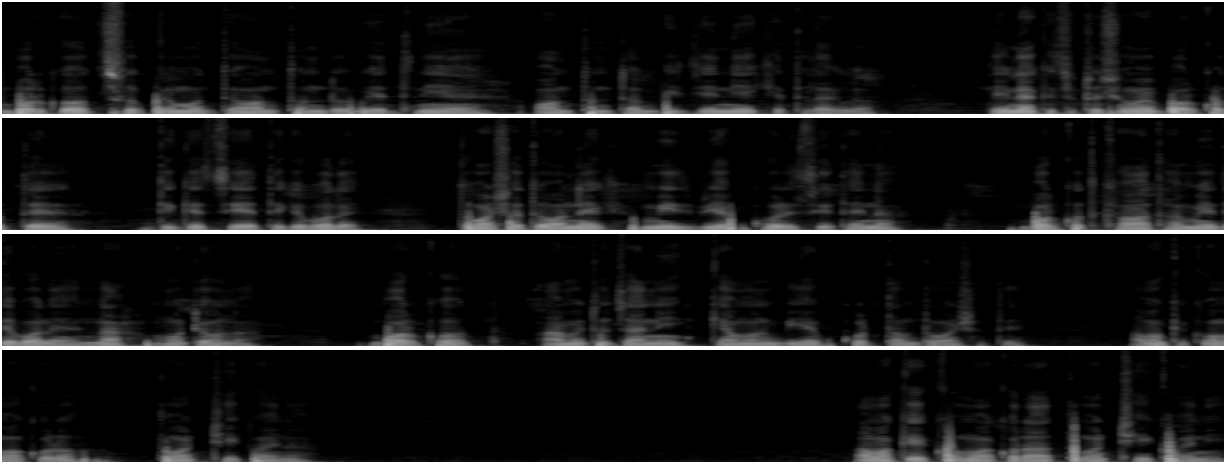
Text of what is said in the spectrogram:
বরকত স্যুপের মধ্যে অন্তন ডুবিয়ে নিয়ে, অন্তনটা ভিজিয়ে নিয়ে খেতে লাগল। লিনা কিছুটা সময় বরকতের দিকে চেয়ে থেকে বলে, তোমার সাথে অনেক মিসবিহেভ করেছি, তাই না? বরকত খাওয়া থামিয়ে দিয়ে বলে, না, মোটেও না। বরকত, আমি তো জানি কেমন বিহেভ করতাম তোমার সাথে। আমাকে ক্ষমা করো, তোমার ঠিক হয় না। আমাকে ক্ষমা করা তোমার ঠিক হয়নি।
